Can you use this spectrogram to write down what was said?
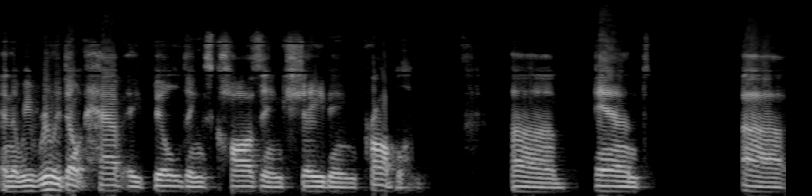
and that we really don't have a buildings causing shading problem. Um, and uh,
